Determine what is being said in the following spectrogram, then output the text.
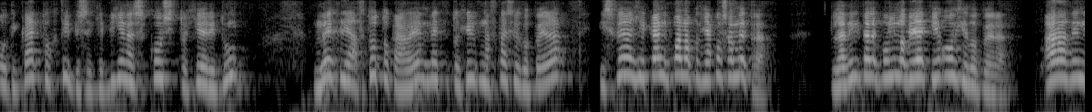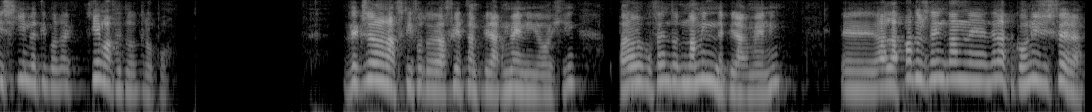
ότι κάτι το χτύπησε και πήγε να σηκώσει το χέρι του, μέχρι αυτό το καρέ, μέχρι το χέρι του να φτάσει εδώ πέρα, η σφαίρα είχε κάνει πάνω από 200 μέτρα. Δηλαδή ήταν πολύ μακριά και όχι εδώ πέρα. Άρα δεν ισχύει με τίποτα και με αυτόν τον τρόπο. Δεν ξέρω αν αυτή η φωτογραφία ήταν πειραγμένη ή όχι, παρόλο που φαίνεται να μην είναι πειραγμένη. Ε, αλλά πάντως δεν, ήταν, ε, δεν απεικονίζει σφαίρα.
